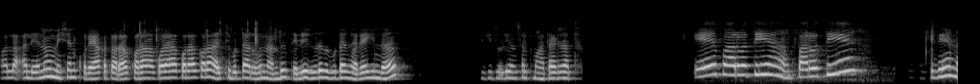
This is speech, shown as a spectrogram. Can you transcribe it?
ಅಲ್ಲ, ಅಲ್ಲೇನೋ ಮಿಷನ್ ಕೊರೆಯಾಕತ್ತಾರ ಕೊರ ಕೊರ ಕೊರ ಕೊರ ಹಚ್ಚಿಬಿಟ್ಟಾರು ನಂದು ತಲೆ ಹಿಡಿದು ಬಿಟ್ಟ ಸರಿಯಾಗಿಂದ. ಈಗ ಜೋಡಿ ಒಂದು ಸ್ವಲ್ಪ ಮಾತಾಡಿರತ್. ಏ, ಪಾರ್ವತಿ ಪಾರ್ವತಿ! ಇದೇನ?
